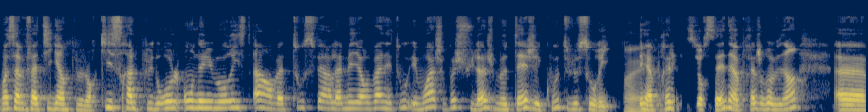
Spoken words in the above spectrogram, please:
moi, ça me fatigue un peu. Genre, qui sera le plus drôle? On est humoriste, ah, on va tous faire la meilleure vanne et tout. Et moi, à chaque fois, je suis là, je me tais, j'écoute, je souris. Ouais. Et après, je vais sur scène et après, je reviens. Euh,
